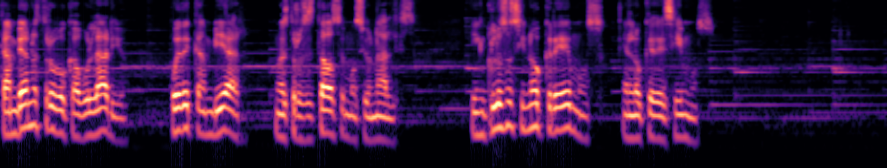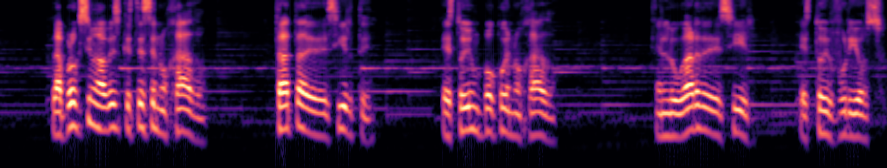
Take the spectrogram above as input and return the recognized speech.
cambiar nuestro vocabulario puede cambiar nuestros estados emocionales, incluso si no creemos en lo que decimos. La próxima vez que estés enojado, trata de decirte, estoy un poco enojado en lugar de decir, estoy furioso.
